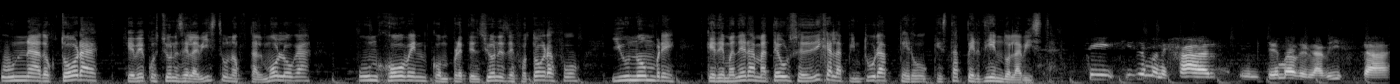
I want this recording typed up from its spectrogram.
Una doctora que ve cuestiones de la vista, una oftalmóloga, un joven con pretensiones de fotógrafo y un hombre que de manera amateur se dedica a la pintura pero que está perdiendo la vista. Sí, quise manejar el tema de la vista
